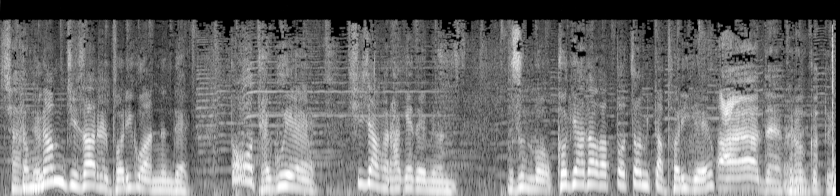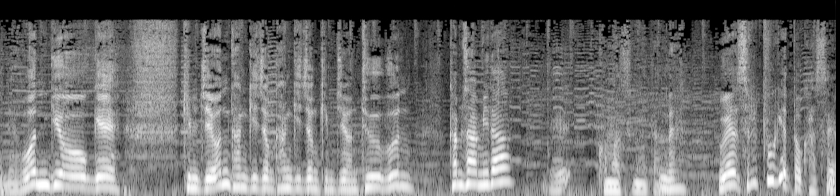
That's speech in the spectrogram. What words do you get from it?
자, 경남지사를 버리고 왔는데 또 대구에 시장을 하게 되면 무슨 뭐 거기 하다가 또 좀 이따 버리게요? 아, 네 그런 네. 것도 있네요. 원기옥의 김재원, 강기정, 강기정, 김재원 두 분 감사합니다. 네, 고맙습니다. 네. 왜 슬프게 또 갔어요?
